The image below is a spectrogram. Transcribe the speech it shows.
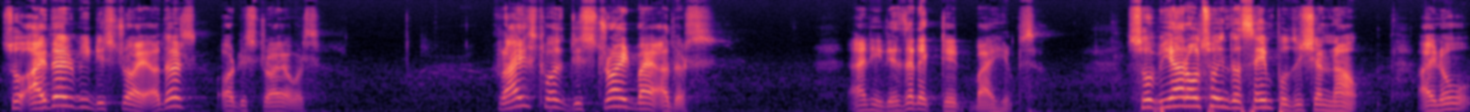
So either we destroy others or destroy ourselves. Christ was destroyed by others and he resurrected by himself. So we are also in the same position now. I know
